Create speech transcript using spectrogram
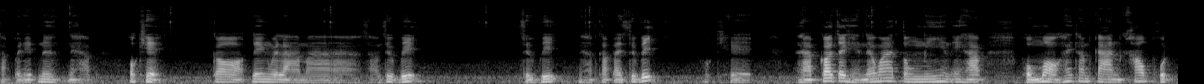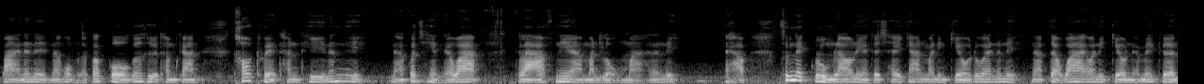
กลับไปนิดนึงนะครับโอเค ก็เร่งเวลามา 30 วิ10วินะครับกลับไป10วิโอเค นะครับก็จะเห็นได้ว่าตรงนี้นะครับผมบอกให้ทำการเข้าพุทไปนั่นเองนะผมแล้วก็โกก็คือทำการเข้าเทรดทันทีนั่นเองนะครับก็จะเห็นได้ว่ากราฟเนี่ยมันลงมานั่นเอง นะครับซึ่งในกลุ่มเราเนี่ยจะใช้การมาดิงเกลด้วยนั่นเองนะครับแต่ว่ามาดิงเกลเนี่ยไม่เกิน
